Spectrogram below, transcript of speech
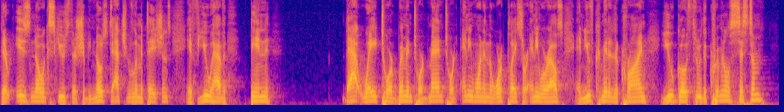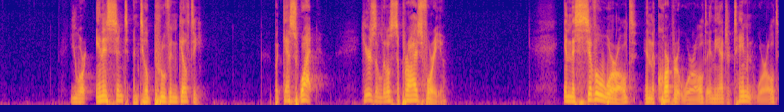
There is no excuse. There should be no statute of limitations. If you have been that way toward women, toward men, toward anyone in the workplace or anywhere else, and you've committed a crime, you go through the criminal system, you are innocent until proven guilty. But guess what? Here's a little surprise for you in the civil world, in the corporate world, in the entertainment world,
